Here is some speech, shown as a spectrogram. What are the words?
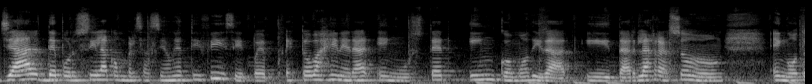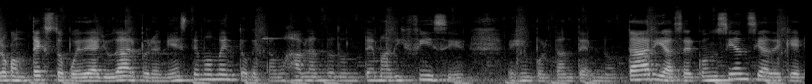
ya de por sí la conversación es difícil, pues esto va a generar en usted incomodidad y dar la razón en otro contexto puede ayudar, pero en este momento que estamos hablando de un tema difícil, es importante notar y hacer conciencia de que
